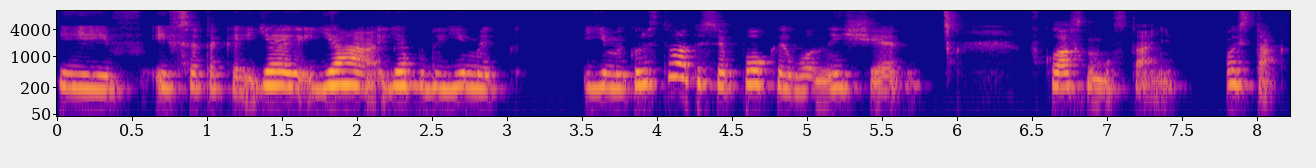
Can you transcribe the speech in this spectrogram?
і, і все таке. Я, я, я буду їми, їми користуватися, поки вони ще в класному стані. Ось так.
